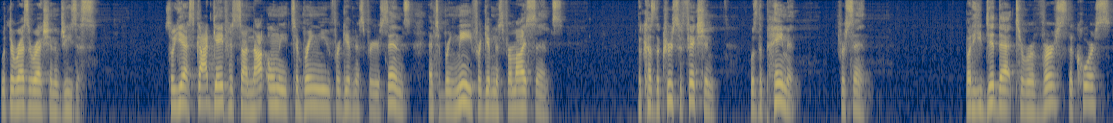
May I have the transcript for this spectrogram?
with the resurrection of Jesus. So, yes, God gave his son not only to bring you forgiveness for your sins and to bring me forgiveness for my sins, because the crucifixion was the payment for sin, but he did that to reverse the course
